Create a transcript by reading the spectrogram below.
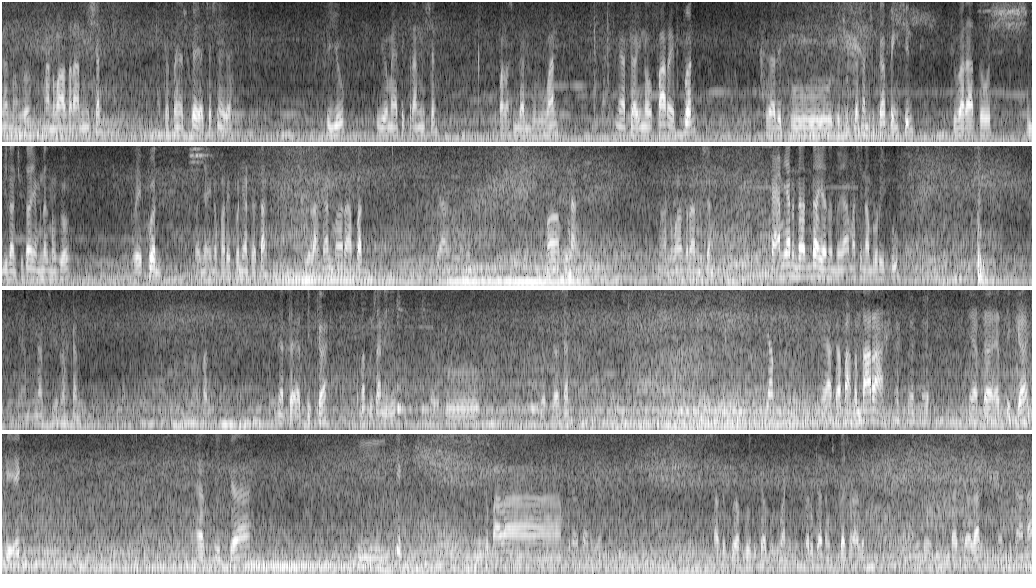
benar monggo. Manual transmission. Ada banyak juga ya jazznya ya. View Biomatic transmission. Kepala 90-an ini ada Innova Reborn 2017an juga bensin. 209 juta yang menit monggo. Reborn banyak Innova Reborn yang datang. Silahkan merapat. Yang ingin meminang manual transmission. KM nya rendah-rendah ya tentunya masih 60.000 yang minat silahkan. Merapat ini ada R3 100an ini 2012an siap. Ini ada Pak Tentara. Ini ada R3 GX R3 di X. ini kepala berapa nih ya? 120 30-an ini. Baru datang juga soalnya. Tuh, kita jalan ke sana.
